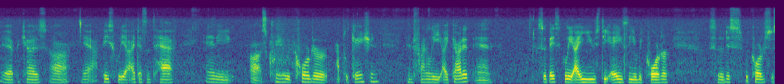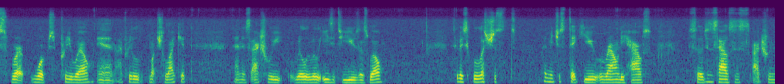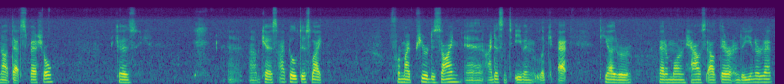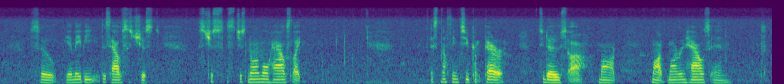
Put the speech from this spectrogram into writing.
Yeah because uh, yeah basically I doesn't have any uh, screen recorder application. And finally I got it and so basically I use the AZ recorder. So this recorder just works pretty well and I pretty much like it and it's actually really really easy to use as well. So basically let's just let me just take you around the house. So this house is actually not that special because uh, uh, because I built this like for my pure design and I doesn't even look at the other better modern house out there on the internet. So yeah maybe this house is just it's just it's just normal house like it's nothing to compare to those uh mod mod modern house and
